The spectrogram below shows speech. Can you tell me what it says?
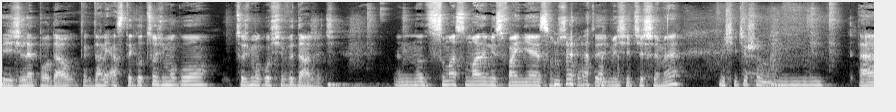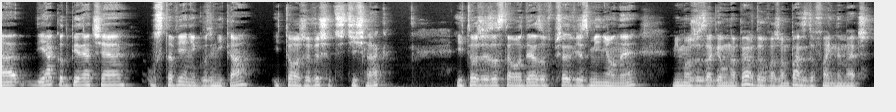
źle podał i tak dalej, a z tego coś mogło, coś mogło się wydarzyć. No, suma summarum jest fajnie, są trzy punkty, my się cieszymy. My się cieszymy. A jak odbieracie ustawienie górnika i to, że wyszedł ściślak i to, że został od razu w przerwie zmieniony, mimo że zagrał naprawdę, uważam, bardzo fajny mecz,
